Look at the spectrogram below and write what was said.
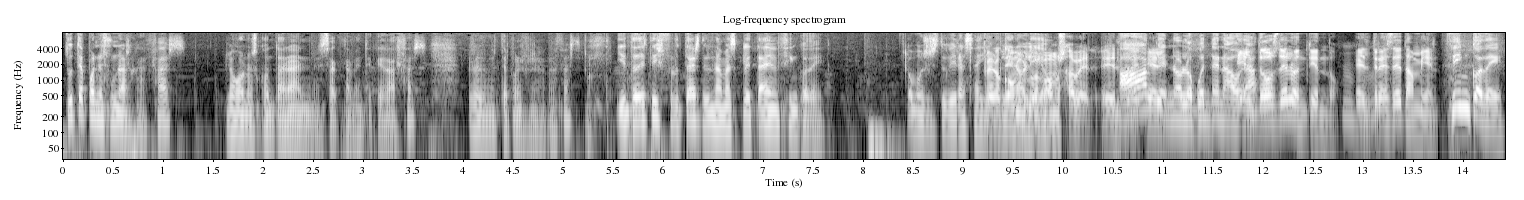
tú te pones unas gafas, luego nos contarán exactamente qué gafas, te pones unas gafas, y entonces disfrutas de una mascleta en 5D. Como si estuvieras ahí. Pero en pleno ¿cómo? lío. vamos a ver. El, ah, el, que nos lo cuenten ahora. El 2D lo entiendo. Uh -huh. El 3D también. 5D.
